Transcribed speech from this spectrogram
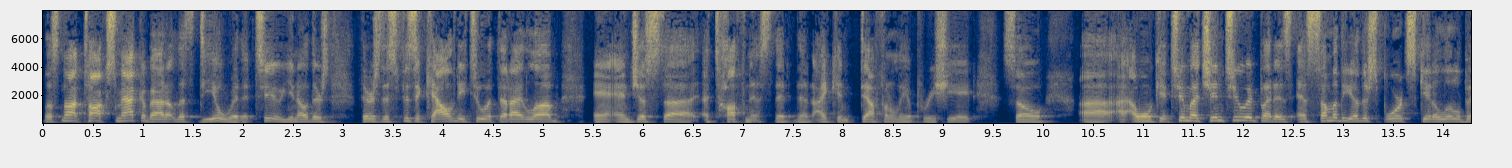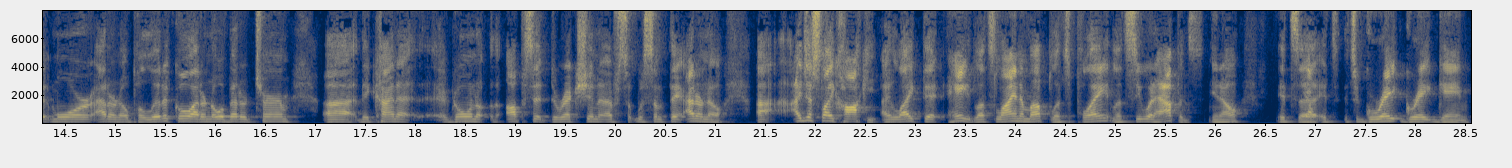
let's not talk smack about it. Let's deal with it too. You know, there's there's this physicality to it that I love, and, and just uh, a toughness that that I can definitely appreciate. So uh, I won't get too much into it, but as, as some of the other sports get a little bit more, I don't know, political, I don't know a better term, uh, they kind of go in the opposite direction of with something. I don't know. Uh, I just like hockey. I like that. Hey, let's line them up. Let's play. Let's see what happens. You know, It's a it's it's a great great game.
